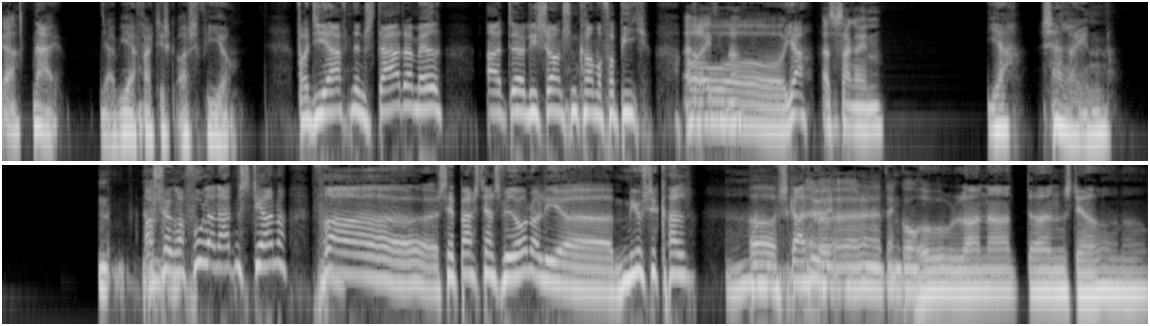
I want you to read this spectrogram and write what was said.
Ja. Nej, ja, vi er faktisk os fire. Fordi aftenen starter med, at uh, Lis Sørensen kommer forbi. Er det rigtigt, og, Ja, Altså sangerinde. ja, sangerinde. Og synger fuld af nattens stjerner fra uh, Sebastians vidunderlige uh, musical. Og Skatteøen. Øh, den går. Fuld af nattens stjerner.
